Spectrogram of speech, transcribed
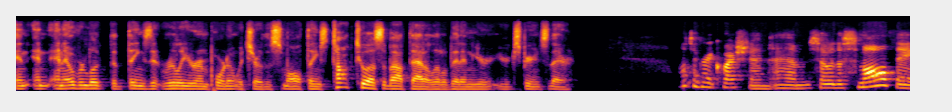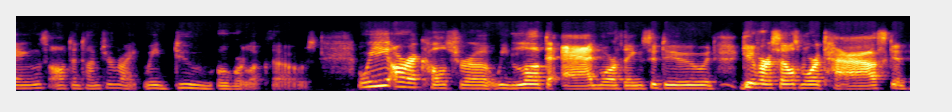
and, and, and overlook the things that really are important, which are the small things. Talk to us about that a little bit and your, your experience there. That's a great question. Um, so the small things, oftentimes you're right, we do overlook those. We are a culture, we love to add more things to do and give ourselves more tasks. And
